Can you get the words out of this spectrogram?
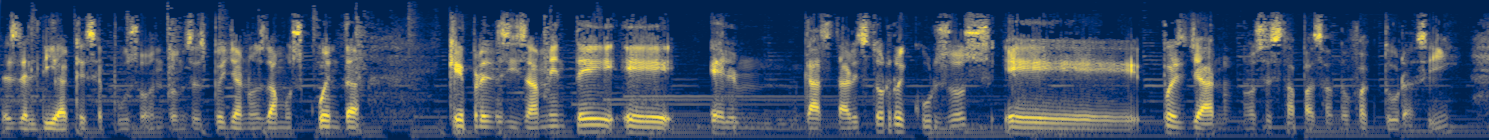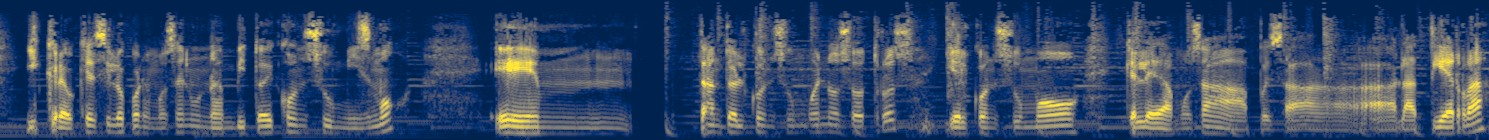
desde el día que se puso. Entonces pues ya nos damos cuenta que precisamente eh, el gastar estos recursos eh, pues ya no nos está pasando factura, ¿sí? Y creo que si lo ponemos en un ámbito de consumismo, em, tanto el consumo en nosotros y el consumo que le damos a pues a, la tierra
